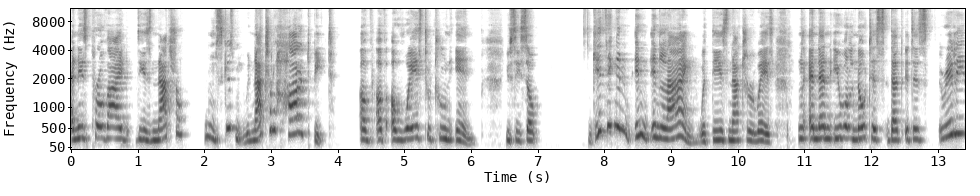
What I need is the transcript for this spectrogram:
and these provide these natural, mm, excuse me, natural heartbeat of, of, of ways to tune in. You see, so getting in, in, in line with these natural ways. And then you will notice that it is really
